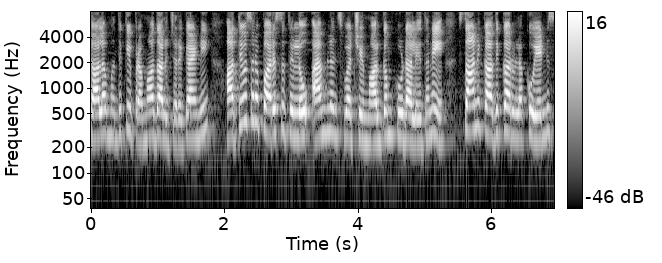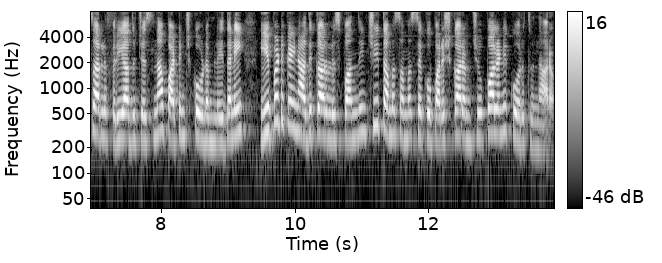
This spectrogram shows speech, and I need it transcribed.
చాలా మందికి ప్రమాదాలు జరిగాయని అత్యవసర పరిస్థితుల్లో అంబులెన్స్ వచ్చే మార్గం కూడా లేదని స్థానిక అధికారులకు ఎన్నిసార్లు ఫిర్యాదు చేసినా పట్టించుకోవడం లేదని ఇప్పటికైనా అధికారులు స్పందించి తమ సమస్యకు పరిష్కారం చూపాలని కోరుతున్నారు.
